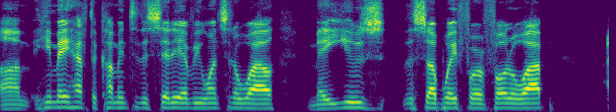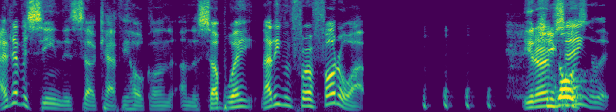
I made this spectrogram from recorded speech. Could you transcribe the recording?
Um, he may have to come into the city every once in a while, may use the subway for a photo op. I've never seen this uh, Kathy Hochul on, on the subway, not even for a photo op. You know what She I'm goes- saying?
